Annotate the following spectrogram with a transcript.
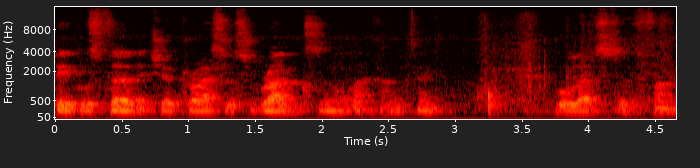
people's furniture, priceless rugs, and all that kind of thing. All adds to the fun.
